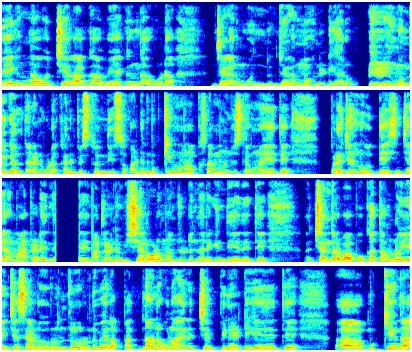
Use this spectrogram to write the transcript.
వేగంగా వచ్చేలాగా వేగంగా కూడా జగన్ ముందు జగన్మోహన్ రెడ్డి గారు ముందుకు వెళ్తారని కూడా కనిపిస్తుంది. సో కాబట్టి ముఖ్యంగా మనం ఒకసారి మనం చూస్తే కూడా అయితే ప్రజలను ఉద్దేశించి ఆయన మాట్లాడింది మాట్లాడిన విషయాలు కూడా మనం చూడడం జరిగింది. ఏదైతే చంద్రబాబు గతంలో ఏం చేశాడు? రెండు రెండు వేల పద్నాలుగులో ఆయన చెప్పినట్టు ఏదైతే ముఖ్యంగా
